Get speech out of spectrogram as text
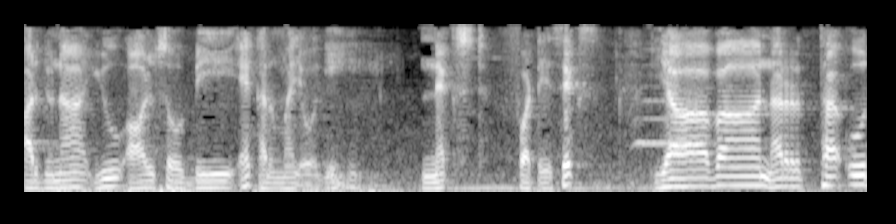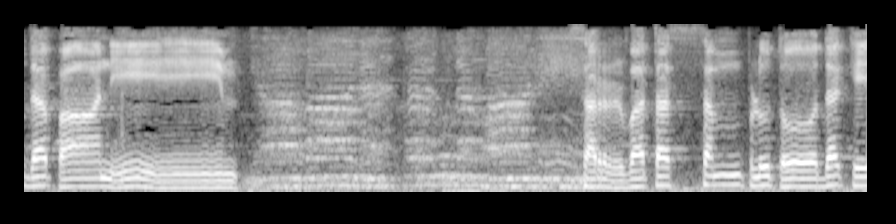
Arjuna, you also be a karma yogi. Next, 46. Yavanartha udapane Sarvatas samplutodake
